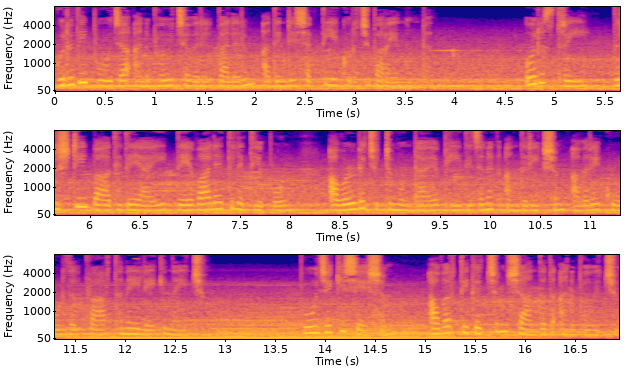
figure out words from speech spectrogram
ഗുരുതി പൂജ അനുഭവിച്ചവരിൽ പലരും അതിന്റെ ശക്തിയെക്കുറിച്ച് പറയുന്നുണ്ട്. ഒരു സ്ത്രീ ദൃഷ്ടിബാധിതയായി ദേവാലയത്തിലെത്തിയപ്പോൾ അവളുടെ ചുറ്റുമുണ്ടായ ഭീതിജനക അന്തരീക്ഷം അവരെ കൂടുതൽ പ്രാർത്ഥനയിലേക്ക് നയിച്ചു. പൂജയ്ക്ക് ശേഷം അവർ തികച്ചും ശാന്തത അനുഭവിച്ചു.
